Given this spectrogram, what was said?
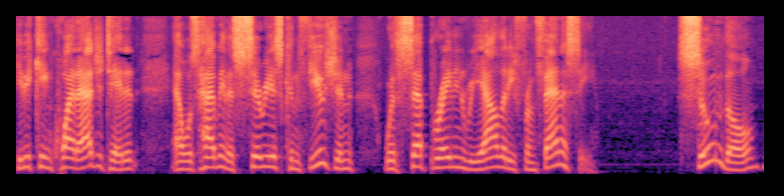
he became quite agitated and was having a serious confusion with separating reality from fantasy. Soon, though,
